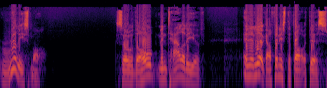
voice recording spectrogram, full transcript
Really small. So the whole mentality of, and then look, I'll finish the thought with this.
